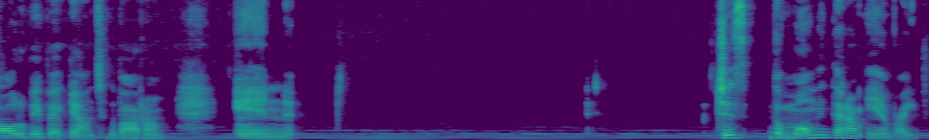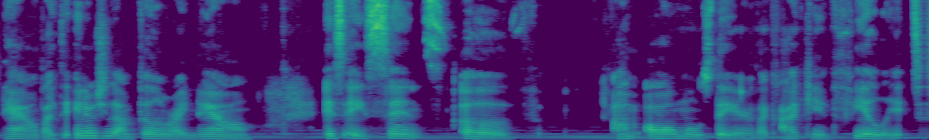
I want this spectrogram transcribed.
all the way back down to the bottom. And just the moment that I'm in right now, like the energy that I'm feeling right now, is a sense of I'm almost there. Like I can feel it.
